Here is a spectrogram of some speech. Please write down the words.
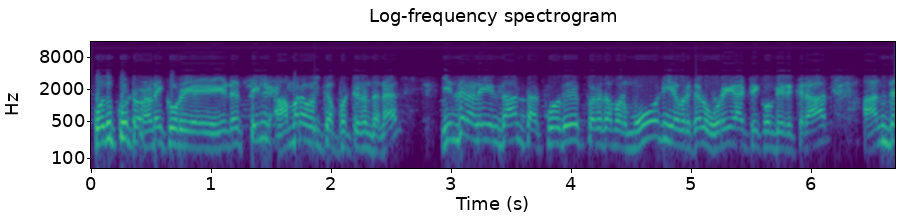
பொதுக்கூட்டம் நடைபெறிய இடத்தில் அமர வைக்கப்பட்டிருந்தனர். இந்த நிலையில் தான் தற்போது பிரதமர் மோடி அவர்கள் உரையாற்றி கொண்டிருக்கிறார். அந்த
